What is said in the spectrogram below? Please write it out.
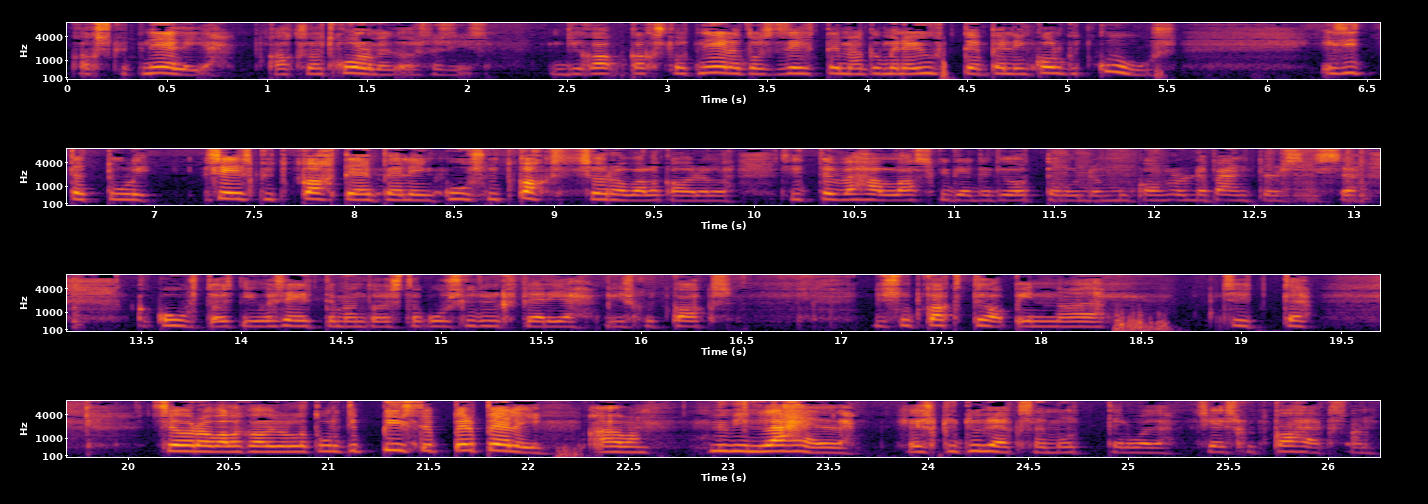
24. 2013 siis. Ja 2014 71 pelin 36. Ja sitten tuli 72 peliin 62 seuraavalla kaudella. Sitten vähän laski tietenkin otteluiden mukaan Florida Panthersissa 16-17, 61 peliä, 52, 52 tehopinnaa. Ja sitten seuraavalla kaudella tulikin piste per peli aivan hyvin lähelle. 79 ottelua ja 78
